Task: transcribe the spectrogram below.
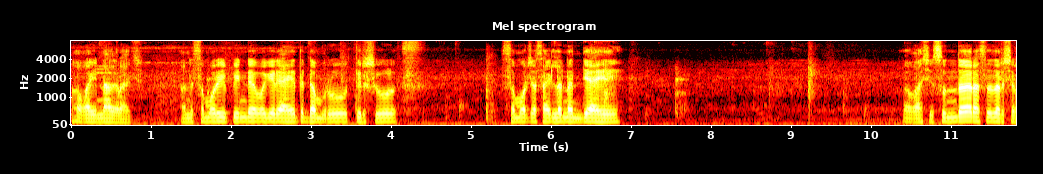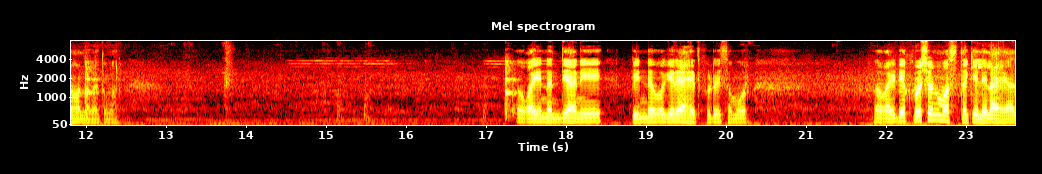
हो काही नागराज. आणि समोर ही पिंड वगैरे आहेत डमरू त्रिशूळ. समोरच्या साईडला नंदी आहे. बघा असे सुंदर असं दर्शन होणार आहे तुम्हाला. हो बघा ही नंदी आणि पिंड वगैरे आहेत पुढे समोर. काही डेकोरेशन मस्त केलेलं आहे आज.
